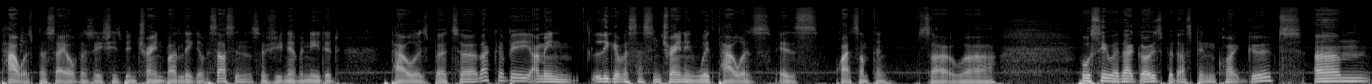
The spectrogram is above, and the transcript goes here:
powers per se. Obviously, she's been trained by the League of Assassins, so she never needed powers. But uh, that could be, I mean, League of Assassin training with powers is quite something. So uh, we'll see where that goes, but that's been quite good. Um,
